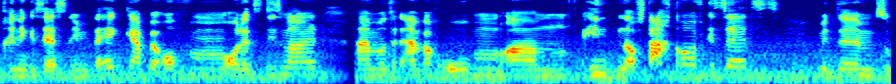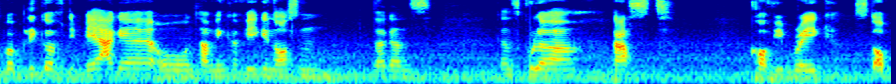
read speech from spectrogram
drinnen gesessen, eben mit der Heckklappe offen und jetzt diesmal haben wir uns halt einfach oben ähm, hinten aufs Dach drauf gesetzt mit dem super Blick auf die Berge und haben den Kaffee genossen. War ganz, ganz cooler Rast, Coffee Break, Stop,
